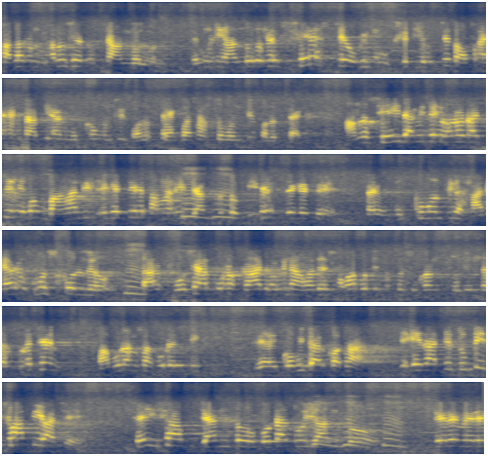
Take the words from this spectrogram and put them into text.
সাধারণ মানুষের হচ্ছে আন্দোলন। এবং এই আন্দোলনের শেষ যে অভিমুখ, সেটি হচ্ছে দফা এক দাবি আর মুখ্যমন্ত্রীর পদত্যাগ বা স্বাস্থ্যমন্ত্রীর পদত্যাগ। আমরা সেই দাবিতে অনড় আছি এবং বাঙালি জেগেছে বাঙালির জাগ্রত বিবেক জেগেছে। তাই মুখ্যমন্ত্রী হাজারো ফোঁস করলেও তার ফোঁসা কোনো কাজ হবে না। আমাদের সভাপতি সুকান্ত মজুমদার বলেছেন বাবুরাম সাপুরের কবিতার কথা যে এ রাজ্যে দুটি সাপই আছে। সেই সাপ জ্যান্ত গোটা দুই আন্ত তেরে মেরে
